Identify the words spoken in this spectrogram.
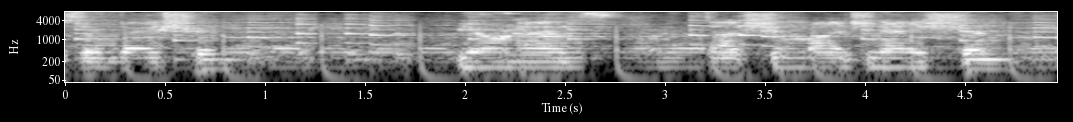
reservation. Your hands touch imagination.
